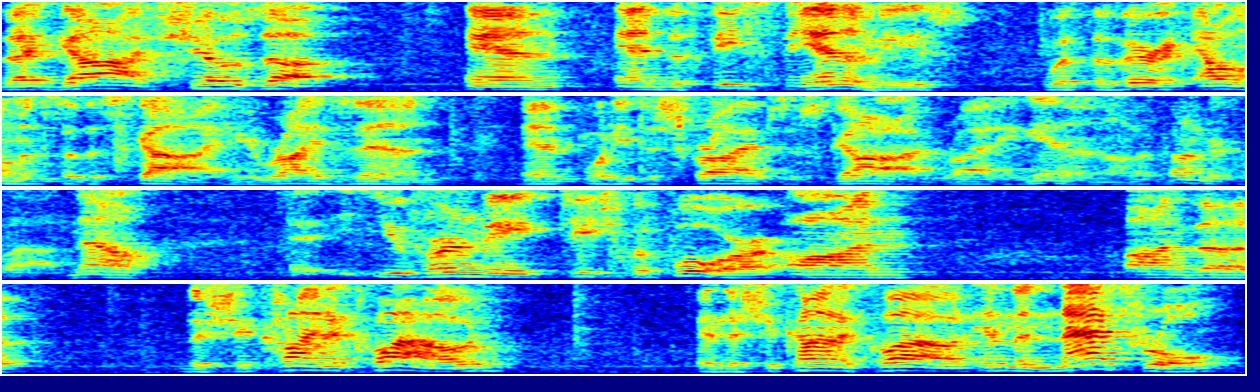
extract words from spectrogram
That God shows up and, and defeats the enemies with the very elements of the sky. He rides in, and what he describes as God riding in on a thundercloud. Now, eh, you've heard me teach before on on the the Shekinah cloud and the Shekinah cloud in the natural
